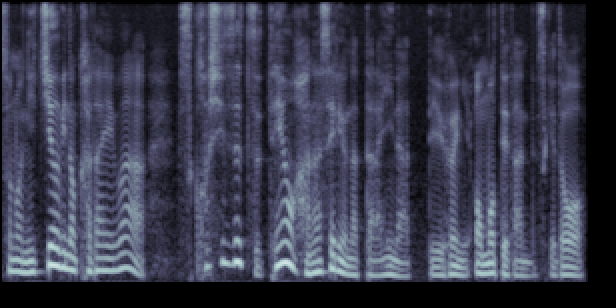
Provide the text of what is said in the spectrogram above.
その日曜日の課題は少しずつ手を離せるようになったらいいなっていうふうに思ってたんですけど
